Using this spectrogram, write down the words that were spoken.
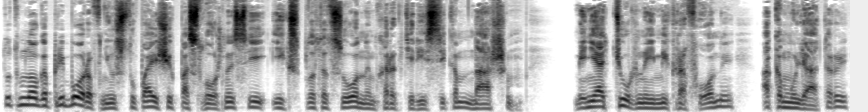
Тут много приборов, не уступающих по сложности и эксплуатационным характеристикам нашим. Миниатюрные микрофоны, аккумуляторы,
